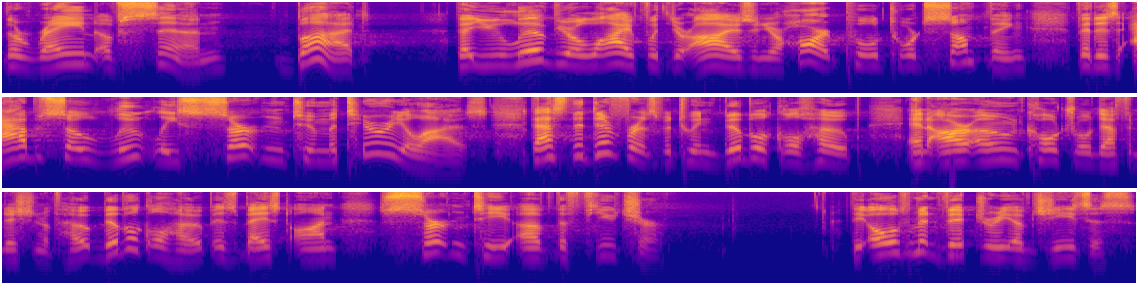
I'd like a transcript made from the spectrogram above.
the reign of sin, but that you live your life with your eyes and your heart pulled towards something that is absolutely certain to materialize. That's the difference between biblical hope and our own cultural definition of hope. Biblical hope is based on certainty of the future the ultimate victory of Jesus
